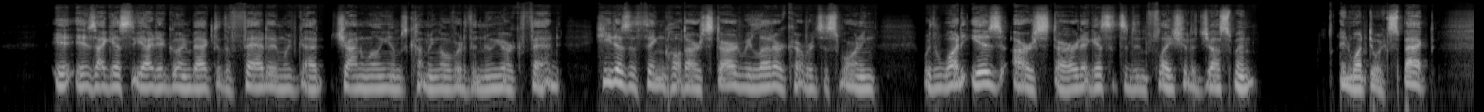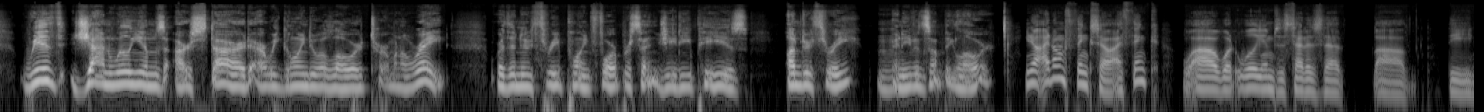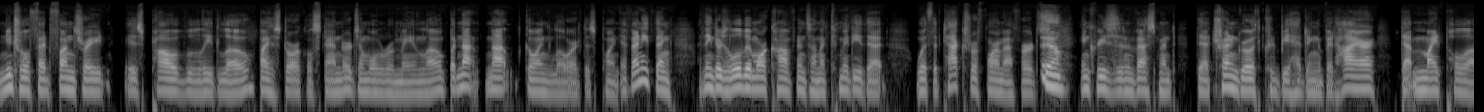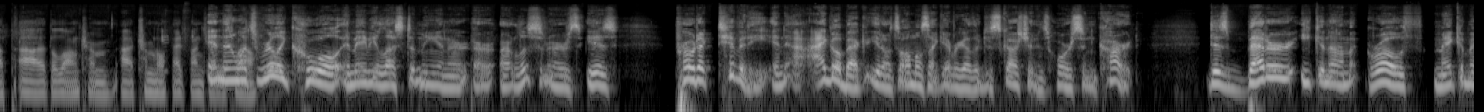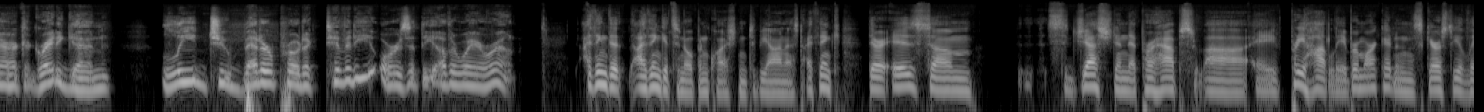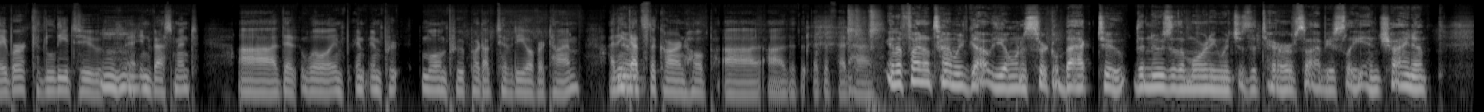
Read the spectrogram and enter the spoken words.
is, I guess, the idea of going back to the Fed, and we've got John Williams coming over to the New York Fed. He does a thing called r-star. We led our coverage this morning with what is r-star. I guess it's an inflation adjustment and what to expect. With John Williams R Starred, are we going to a lower terminal rate where the new 3.4% GDP is under 3 mm-hmm. and even something lower? You know, I don't think so. I think uh, what Williams has said is that uh, the neutral Fed funds rate is probably low by historical standards and will remain low, but not not going lower at this point. If anything, I think there's a little bit more confidence on the committee that with the tax reform efforts, yeah. increases in investment, that trend growth could be heading a bit higher. That might pull up uh, the long-term uh, terminal Fed funds rate. And then well. what's really cool, and maybe less to me and our, our, our listeners, is productivity. And I go back, you know, it's almost like every other discussion is horse and cart does better economic growth make America great again lead to better productivity, or is it the other way around? I think that I think it's an open question. To be honest, I think there is some suggestion that perhaps uh, a pretty hot labor market and the scarcity of labor could lead to mm-hmm. investment uh, that will imp- imp- will improve productivity over time. I think yeah. that's the current hope uh, uh, that, that, the Fed has. In the final time we've got with you, I want to circle back to the news of the morning, which is the tariffs, obviously, in China.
